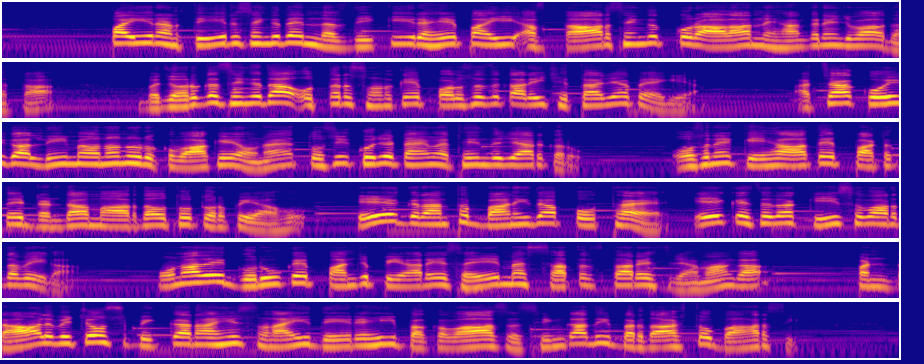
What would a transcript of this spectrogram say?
ਭਾਈ ਰਣਧੀਰ ਸਿੰਘ ਦੇ ਨਜ਼ਦੀਕੀ ਰਹੇ ਭਾਈ ਅਵਤਾਰ ਸਿੰਘ ਕੁਰਾਲਾ ਨਿਹੰਗ ਨੇ ਜਵਾਬ ਦਿੱਤਾ, ਬਜ਼ੁਰਗ ਸਿੰਘ ਦਾ ਉੱਤਰ ਸੁਣ ਕੇ ਪੁਲਿਸ ਅਧਿਕਾਰੀ ਛਿੱਤਾ ਜਿਹਾ ਪੈ ਗਿਆ। ਅੱਛਾ, ਕੋਈ ਗੱਲ ਨਹੀਂ, ਮੈਂ ਉਹਨਾਂ ਨੂੰ ਰੁਕਵਾ ਕੇ ਆਉਣਾ ਹੈ। ਤੁਸੀਂ ਕੁਝ ਟਾਈਮ ਇੱਥੇ ਇੰਤਜ਼ਾਰ ਕਰੋ। ਉਸਨੇ ਕਿਹਾ ਤੇ ਪੱਟ ਤੇ ਡੰਡਾ ਮਾਰਦਾ ਉੱਥੋਂ ਤੁਰ ਪਿਆ ਉਹ। ਇਹ ਗ੍ਰੰਥ ਬਾਣੀ ਦਾ ਪੋਥਾ ਹੈ, ਇਹ ਕਿਸੇ ਦਾ ਕੀ ਸਵਾਰ ਦੇਵੇਗਾ? ਉਹਨਾਂ ਦੇ ਗੁਰੂ ਕੇ ਪੰਜ ਪਿਆਰੇ ਸਏ ਮੈਂ ਸੱਤ ਸਤਾਰੇ ਸਜਾਵਾਂਗਾ। ਪੰਡਾਲ ਵਿੱਚੋਂ ਸਪੀਕਰ ਰਾਹੀਂ ਸੁਣਾਈ ਦੇ ਰਹੀ ਬਕਵਾਸ ਸਿੰਘਾਂ ਦੀ ਬਰਦਾਸ਼ਤ ਤੋਂ ਬਾਹਰ ਸੀ।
